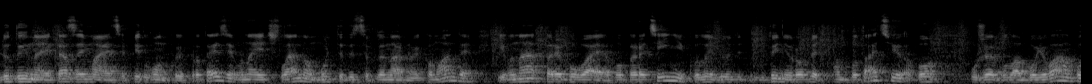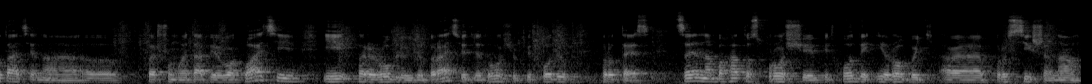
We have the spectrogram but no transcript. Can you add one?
людина, яка займається підгонкою протезів, вона є членом мультидисциплінарної команди, і вона перебуває в операційній, коли люд- людині роблять ампутацію, або вже була бойова ампутація на е, першому етапі евакуації, і перероблюють операцію для того, щоб підходив протез. Це набагато спрощує підходи і робить е, простіше нам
